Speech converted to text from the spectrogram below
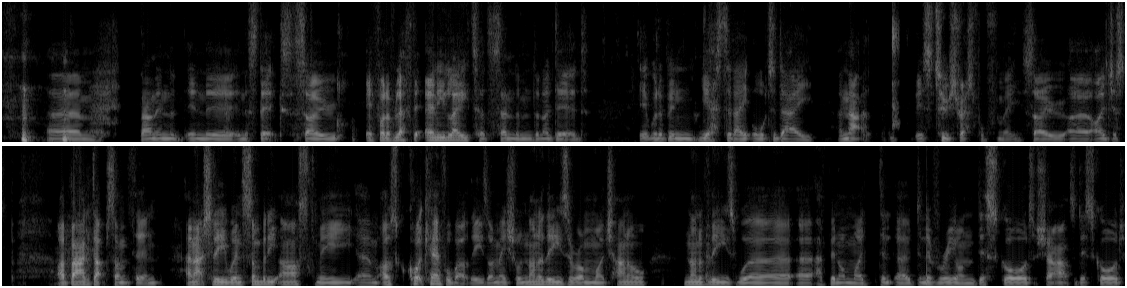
um, down in the in the in the sticks. So if I'd have left it any later to send them than I did, it would have been yesterday or today, and that is too stressful for me. So uh, I just I bagged up something. And actually, when somebody asked me, um, I was quite careful about these. I made sure none of these are on my channel. None of these were uh, have been on my de- uh, delivery on Discord. Shout out to Discord.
